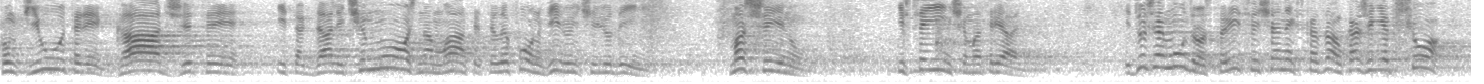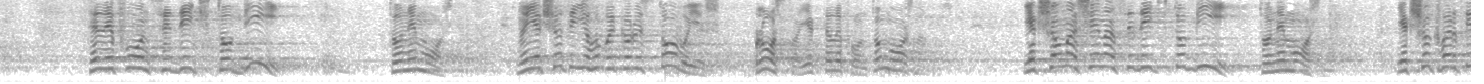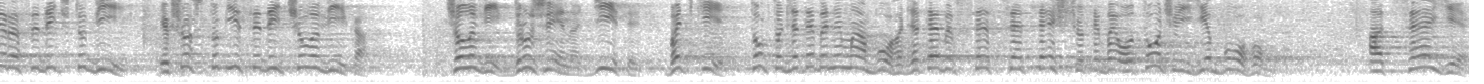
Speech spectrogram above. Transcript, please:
комп'ютери, гаджети і так далі. Чи можна мати телефон віруючій людині, машину і все інше матеріальне? І дуже мудро старий священник сказав, каже, якщо телефон сидить в тобі, то не можна. Ну якщо ти його використовуєш просто як телефон, то можна. Якщо машина сидить в тобі, то не можна. Якщо квартира сидить в тобі, якщо в тобі сидить чоловіка, чоловік, дружина, діти, батьки, тобто для тебе нема Бога, для тебе все це те, що тебе оточує, є Богом. А це є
